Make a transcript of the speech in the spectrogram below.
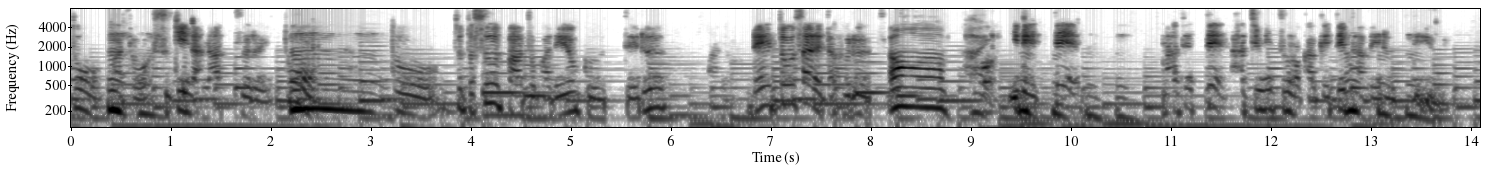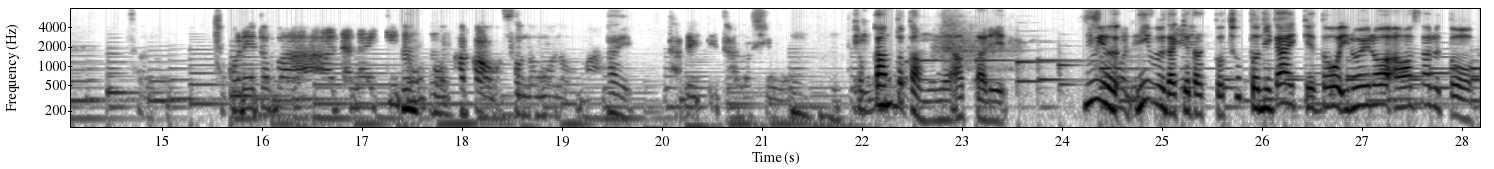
と、うんあと好きなナッツ類と、うんとスーパーとかでよく売ってるあの冷凍されたフルーツを入れて混ぜて蜂蜜もかけて食べるっていう、そのチョコレートバーじゃないけど、カカオそのものを、まあはい、食べて楽しむ。食感とかもねあったり。ニブそうですね。ニブだけだとちょっと苦いけどいろいろ合わさると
